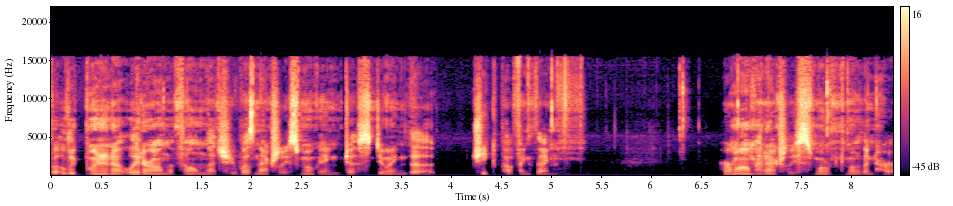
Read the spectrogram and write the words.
but Luke pointed out later on the film that she wasn't actually smoking, just doing the cheek puffing thing. Her mom had actually smoked more than her.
